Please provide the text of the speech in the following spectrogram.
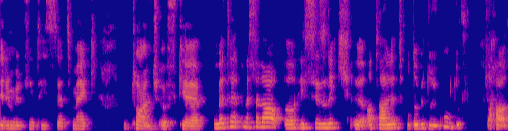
derin bir üzüntü hissetmek, utanç, öfke. Mete mesela hissizlik, atalet bu da bir duygu mudur? Daha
